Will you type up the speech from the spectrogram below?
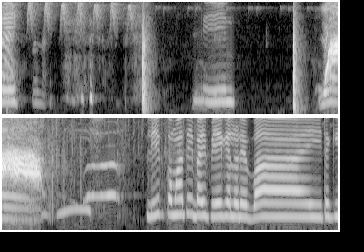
রে। তিন। ফ্লিপ কমাতেই ভাই পেয়ে গেল রে ভাই। এটা কি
